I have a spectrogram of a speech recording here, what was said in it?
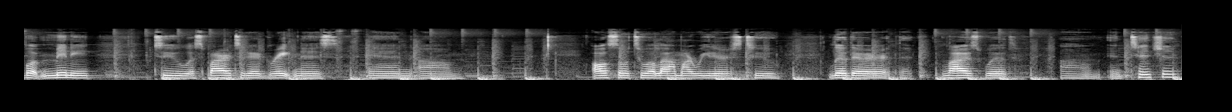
but many to aspire to their greatness and um, also to allow my readers to live their, lives with um, intention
